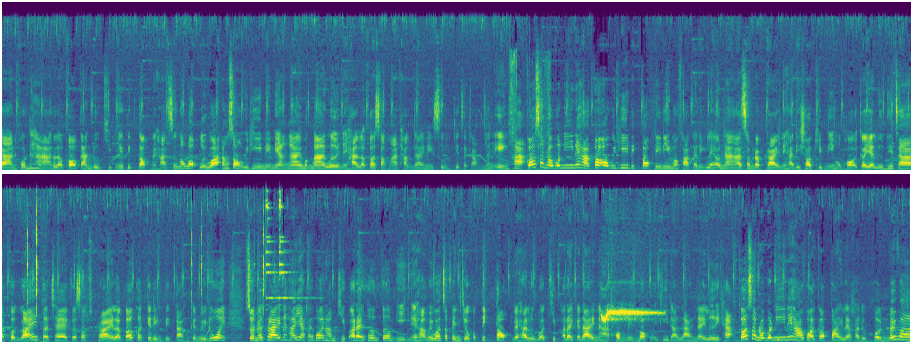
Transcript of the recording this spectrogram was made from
การค้นหา แล้วก็การดูคลิปใน TikTok นะคะ ซึ่งต้องบอกเลยว่าทั้ง 2 วิธีนี้เนี่ยง่ายมากๆเลยนะคะแล้วก็สามารถทำได้ในศูนย์กิจกรรมนั่นเองค่ะ ก็สำหรับวันนี้นะคะก็เอาวิธี TikTok ดีๆมาฝากกันอีกแล้วนะสำหรับใครนะคะที่ชอบคลิปนี้ของพลอก็อย่าลืมที่จะกดไลค์กดแชร์กด subscribe แล้วก็กดกระดิ่งติดตามกันไว้ด้วย ส่วนถ้าใครนะคะอยากให้พลอยทำคลิปอะไรเพิ่มเติมอีกนะคะไม่ว่าจะเป็นเกี่ยวกับ TikTok นะคะหรือว่าคลิปอะไรก็ได้นะคอมเมนต์บอกไว้ที่ด้านล่างได้เลยค่ะ ก็สำหรับวันนี้นะคะพลอยก็ไปแล้วค่ะทุกคนบ๊ายบา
